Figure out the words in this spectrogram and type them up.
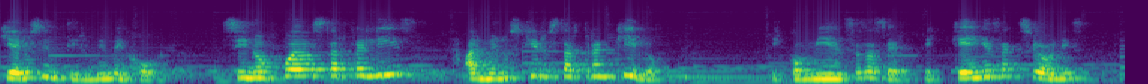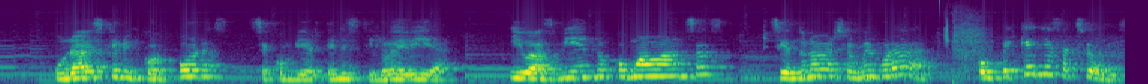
quiero sentirme mejor. Si no puedo estar feliz, al menos quiero estar tranquilo. Y comienzas a hacer pequeñas acciones. Una vez que lo incorporas, se convierte en estilo de vida. Y vas viendo cómo avanzas siendo una versión mejorada, con pequeñas acciones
